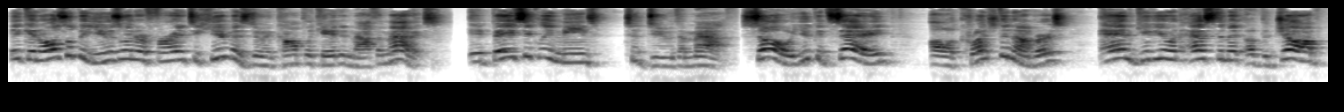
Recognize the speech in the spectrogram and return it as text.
It can also be used when referring to humans doing complicated mathematics. It basically means to do the math. So you could say, I'll crunch the numbers and give you an estimate of the job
